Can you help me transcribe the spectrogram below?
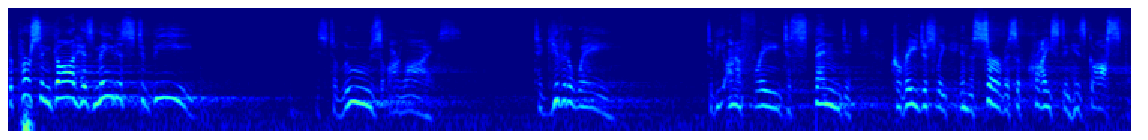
the person God has made us to be is to lose our lives, to give it away, to be unafraid to spend it courageously in the service of Christ and His gospel.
